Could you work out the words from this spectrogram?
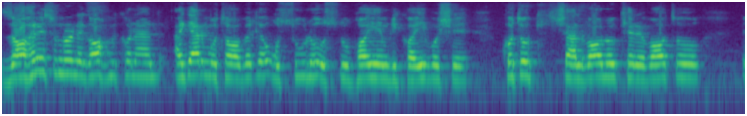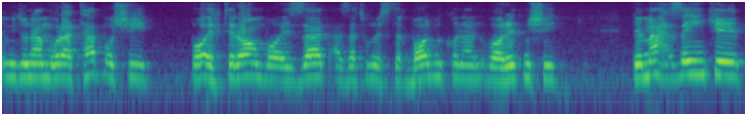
ظاهرتون رو نگاه می‌کنند اگر مطابق اصول و اسلوب های امریکایی باشه کت و شلوال و کروات و نمی‌دونم مرتب باشید با احترام با عزت ازتون استقبال می‌کنن وارد میشید. به محض اینکه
